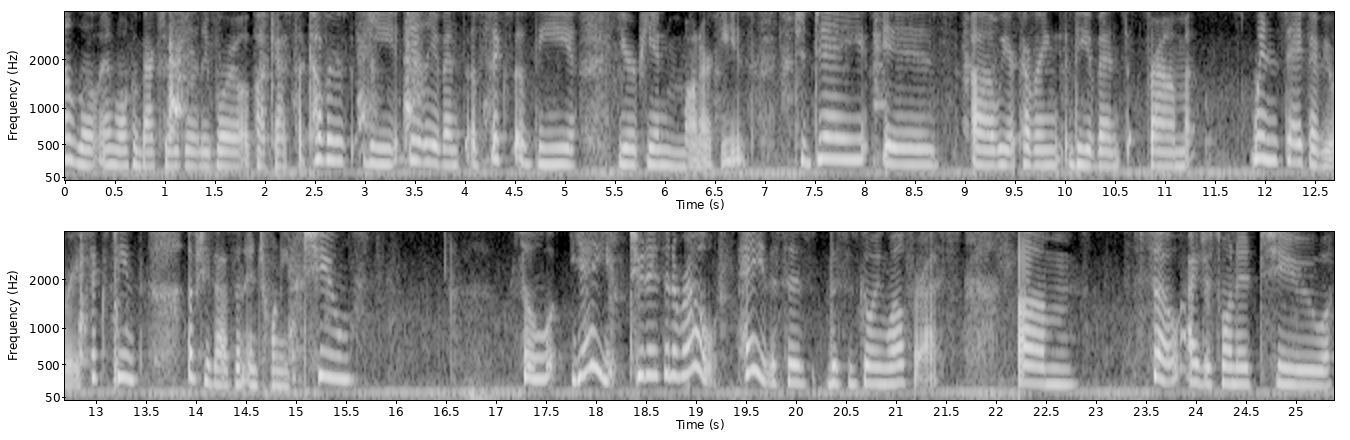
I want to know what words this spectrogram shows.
Hello, and welcome back to the Daily Royal, a podcast that covers the daily events of six of the European monarchies. Today is, uh, we are covering the events from Wednesday, February 16th of 2022. So, yay, two days in a row. Hey, this is this is going well for us. Um, so I just wanted to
